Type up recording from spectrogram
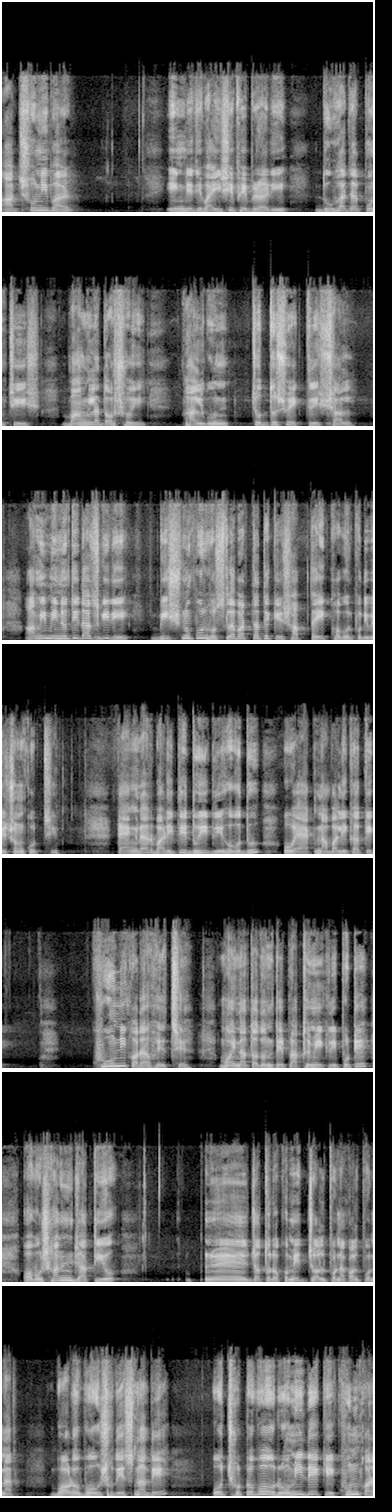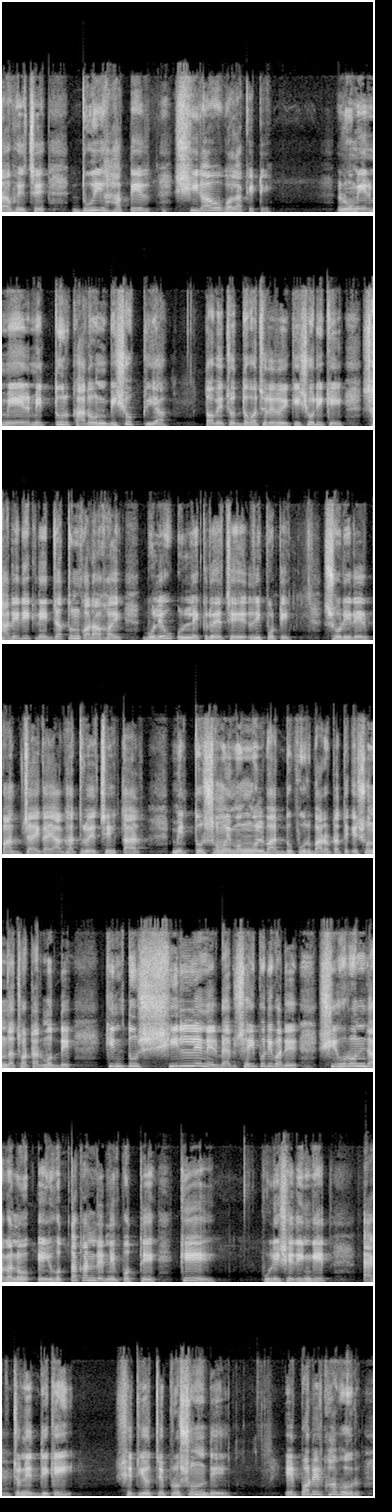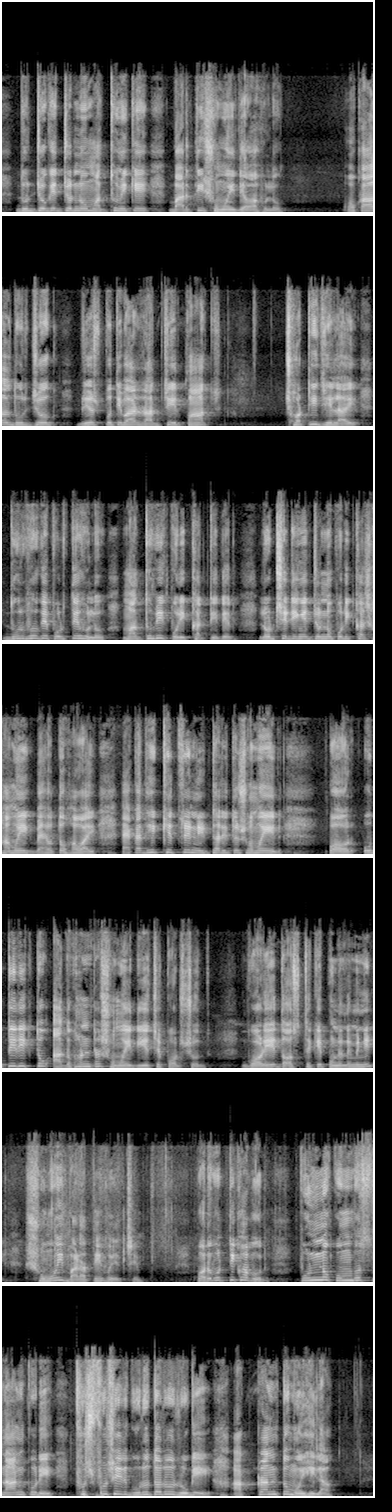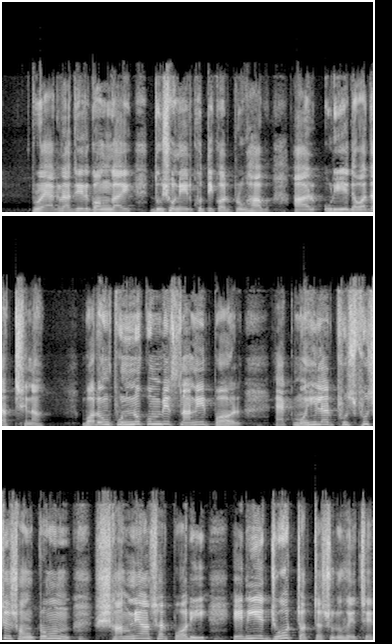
আজ শনিবার, ইংরেজি বাইশে ফেব্রুয়ারি দু হাজার পঁচিশ, বাংলা দশই ফাল্গুন, চোদ্দোশো একত্রিশ সাল। আমি মিনতি দাসগিরি, বিষ্ণুপুর হোসলাবার্তা থেকে সাপ্তাহিক খবর পরিবেশন করছি। ট্যাংরার বাড়িতে দুই গৃহবধূ ও এক নাবালিকাকে খুনই করা হয়েছে। ময়নাতদন্তের প্রাথমিক রিপোর্টে অবসান জাতীয় যত রকমের জল্পনা কল্পনার। বড় বউ সুদেশনা দে ও ছোট বউ রমি দেকে খুন করা হয়েছে দুই হাতের শিরা ও গলা কেটে। রোমের মেয়ের মৃত্যুর কারণ বিষক্রিয়া। তবে চোদ্দ বছরের ওই কিশোরীকে শারীরিক নির্যাতন করা হয় বলেও উল্লেখ রয়েছে রিপোর্টে। শরীরের পাঁচ জায়গায় আঘাত রয়েছে, তার মৃত্যুর সময় মঙ্গলবার দুপুর বারোটা থেকে সন্ধ্যা ছটার মধ্যে। কিন্তু শিললেনের ব্যবসায়ী পরিবারের শিহরণ জাগানো এই হত্যাকাণ্ডের নেপথ্যে কে? পুলিশের ইঙ্গিত, একজনের দিকেই। সেটি হচ্ছে প্রসূন দে। এর পরের খবর, দুর্যোগের জন্য মাধ্যমিকে বাড়তি সময় দেওয়া হলো। অকাল দুর্যোগ বৃহস্পতিবার রাজ্যের পাঁচ, ছটি জেলায় দুর্ভোগে পড়তে হলো মাধ্যমিক পরীক্ষার্থীদের। লোডশেডিংয়ের জন্য পরীক্ষা সাময়িক ব্যাহত হওয়ায় একাধিক ক্ষেত্রে নির্ধারিত সময়ের পর অতিরিক্ত আধ ঘণ্টা সময় দিয়েছে পর্ষদ। গড়ে দশ থেকে পনেরো মিনিট সময় বাড়াতে হয়েছে। পরবর্তী খবর পূর্ণ কুম্ভ স্নান করে ফুসফুসের গুরুতর রোগে আক্রান্ত মহিলা। প্রয়াগরাজের গঙ্গায় দূষণের ক্ষতিকর প্রভাব আর উড়িয়ে দেওয়া যাচ্ছে না। বরং পুণ্যকুম্ভে স্নানের পর এক মহিলার ফুসফুসে সংক্রমণ সামনে আসার পরই এ নিয়ে জোর চর্চা শুরু হয়েছে।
